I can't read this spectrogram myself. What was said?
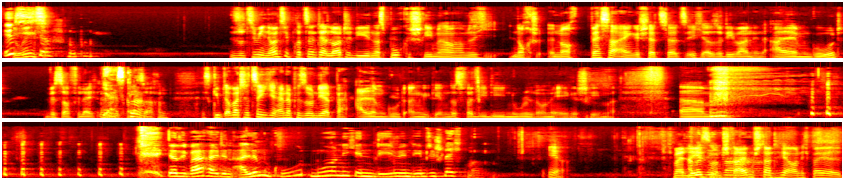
Ist Übrigens- ja Schnuppe. so ziemlich 90% der Leute, die in das Buch geschrieben haben, haben sich noch, noch besser eingeschätzt als ich. Also die waren in allem gut. Bis auf vielleicht Ja, ein ist paar. Sachen. Es gibt aber tatsächlich eine Person, die hat bei allem gut angegeben. Das war die, die Nudeln ohne E geschrieben hat. Ähm, Ja, sie war halt in allem gut, nur nicht in dem, in dem sie schlecht war. Ja. Ich meine, Lesen und Schreiben stand hier auch nicht bei,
